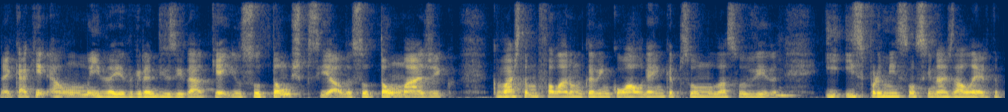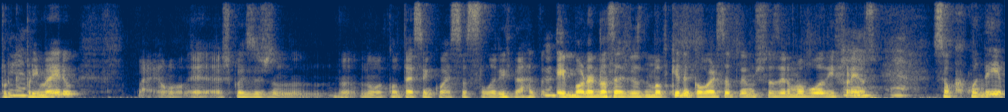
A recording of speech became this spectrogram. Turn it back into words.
é? Que há, aqui- há uma ideia de grandiosidade que é eu sou tão especial, eu sou tão mágico que basta-me falar um bocadinho com alguém que a pessoa muda a sua vida. E isso para mim são sinais de alerta, porque Yeah. primeiro Bem, é é- as coisas não, não- acontecem com essa celeridade, embora nós às vezes numa pequena conversa podemos fazer uma boa diferença. É. Só que quando é.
